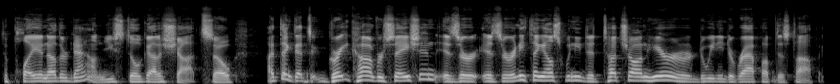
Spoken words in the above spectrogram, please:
to play another down. You still got a shot. So I think that's a great conversation. Is there is there anything else we need to touch on here, or do we need to wrap up this topic?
